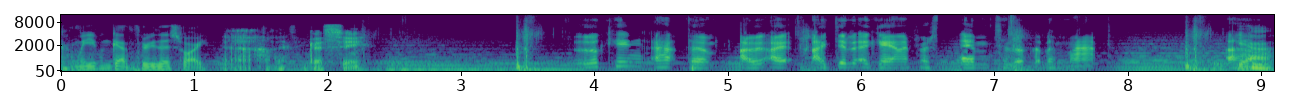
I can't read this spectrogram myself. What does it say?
can we even get through this way? Yeah, I think I see. Looking at the, I, I, I did it again. I pressed M to look at the map. Um, yeah.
